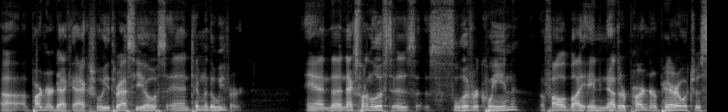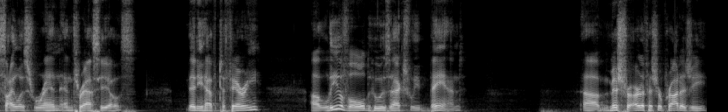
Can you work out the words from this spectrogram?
uh, a partner deck, actually, Thrasios and Tymna the Weaver. And the next one on the list is Sliver Queen, followed by another partner pair, which is Silas Renn and Thrasios. Then you have Teferi, uh, Leovold, who is actually banned, uh, Mishra Artificer Prodigy,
